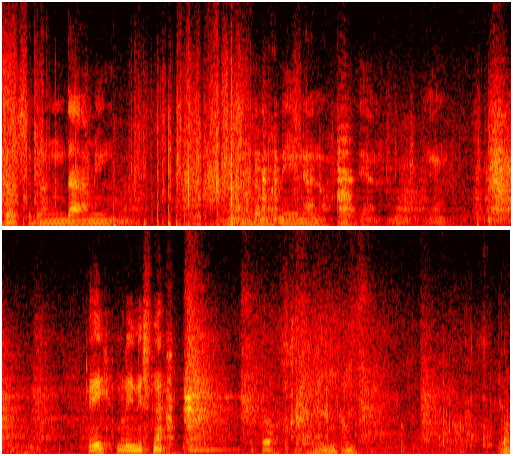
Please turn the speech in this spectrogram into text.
idol sobrang daming langgam kanina no? Ayan. Ayan. Okay malinis na. Ito maraming langgam ayan.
